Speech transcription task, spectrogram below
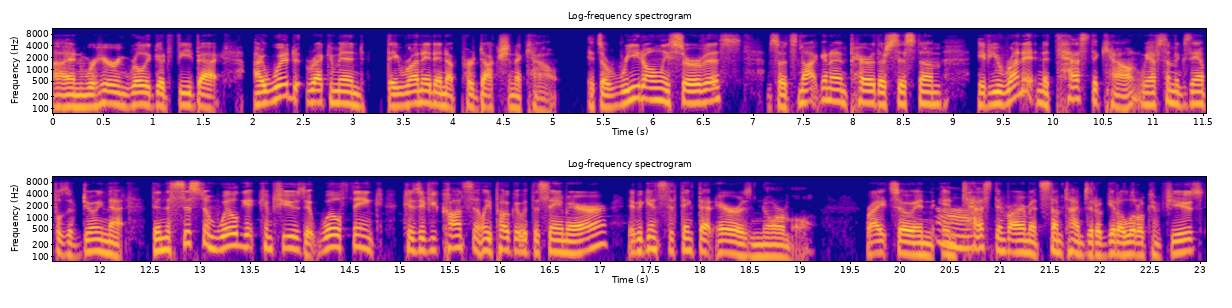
Uh, and we're hearing really good feedback. I would recommend they run it in a production account. It's a read only service, so it's not going to impair their system. If you run it in a test account, we have some examples of doing that, then the system will get confused. It will think, because if you constantly poke it with the same error, it begins to think that error is normal right? So in, in ah. test environments, sometimes it'll get a little confused.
